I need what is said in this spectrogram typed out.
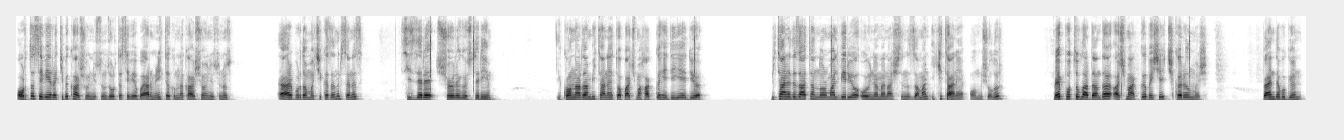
Orta seviye rakibe karşı oynuyorsunuz. Orta seviye Bayern Münih takımına karşı oynuyorsunuz. Eğer burada maçı kazanırsanız sizlere şöyle göstereyim. İkonlardan bir tane top açma hakkı hediye ediyor. Bir tane de zaten normal veriyor oyun hemen açtığınız zaman. iki tane olmuş olur. Ve potuvlardan da açma hakkı 5'e çıkarılmış. Ben de bugün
